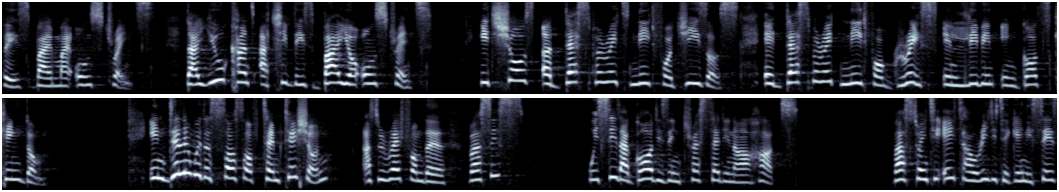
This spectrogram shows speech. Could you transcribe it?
this by my own strength, that you can't achieve this by your own strength. It shows a desperate need for Jesus, a desperate need for grace in living in God's kingdom. In dealing with the source of temptation, as we read from the verses, we see that God is interested in our hearts. Verse 28, I'll read it again. It says,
